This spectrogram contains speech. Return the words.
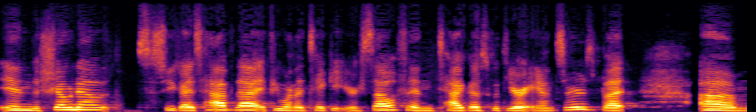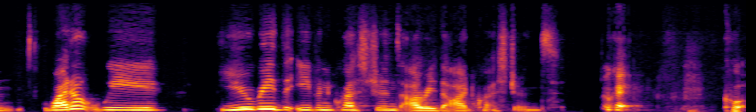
in the show notes so you guys have that if you want to take it yourself and tag us with your answers. But um, why don't we? You read the even questions. I'll read the odd questions. Okay. Cool.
